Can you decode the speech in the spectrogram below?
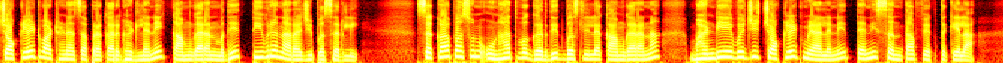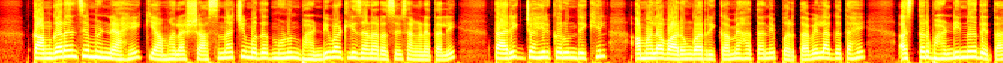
चॉकलेट वाटण्याचा प्रकार घडल्याने कामगारांमध्ये तीव्र नाराजी पसरली. सकाळपासून उन्हात व गर्दीत बसलेल्या कामगारांना भांडीऐवजी चॉकलेट मिळाल्याने त्यांनी संताप व्यक्त केला. कामगारांचे म्हणणे आहे की आम्हाला शासनाची मदत म्हणून भांडी वाटली जाणार असे सांगण्यात आले. तारीख जाहीर करून देखील आम्हाला वारंवार रिकाम्या हाताने परतावे लागत आहे. अस्तर भांडी न देता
